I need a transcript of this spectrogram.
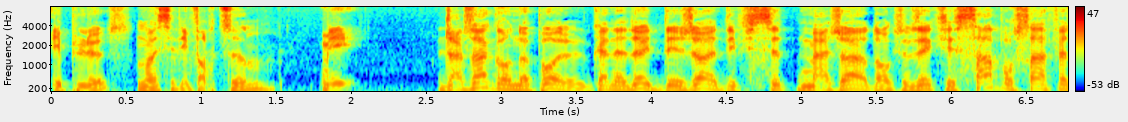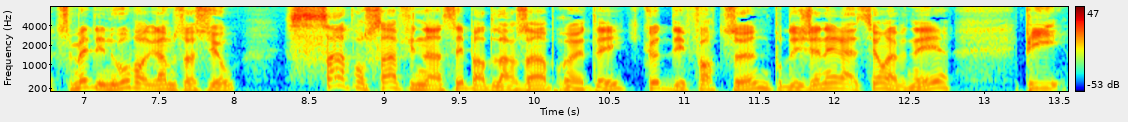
et plus. Ouais, c'est des fortunes. Mais de l'argent qu'on n'a pas, le Canada est déjà un déficit majeur. Donc, ça veut dire que c'est 100 en fait. Tu mets des nouveaux programmes sociaux, 100% financés par de l'argent emprunté, qui coûtent des fortunes pour des générations à venir. Puis,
